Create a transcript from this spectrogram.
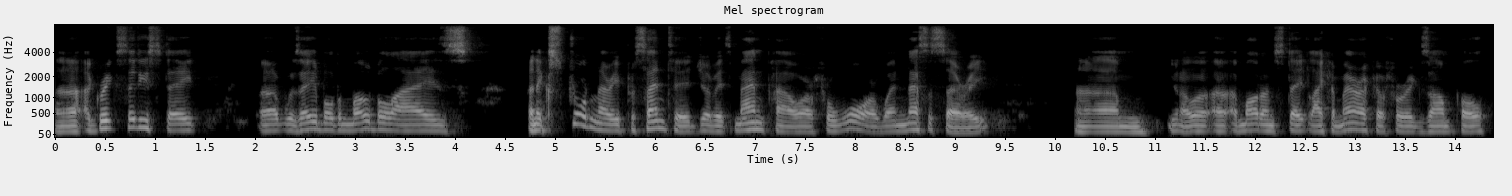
uh, a Greek city state uh, was able to mobilize an extraordinary percentage of its manpower for war when necessary. Um, you know, a, a, modern state like America, for example,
